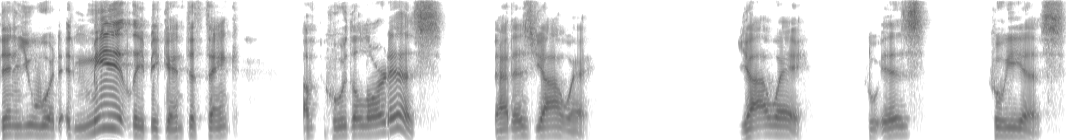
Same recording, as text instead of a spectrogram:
then you would immediately begin to think of who the Lord is. That is Yahweh. Yahweh, who is who he is.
